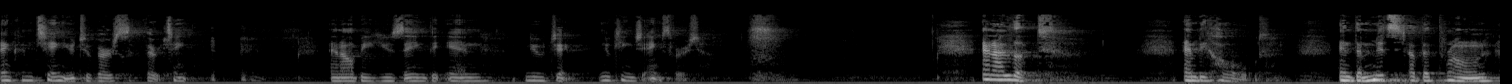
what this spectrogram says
and continue to verse 13. And I'll be using the N New, Ja- New King James Version. And I looked, and behold, in the midst of the throne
